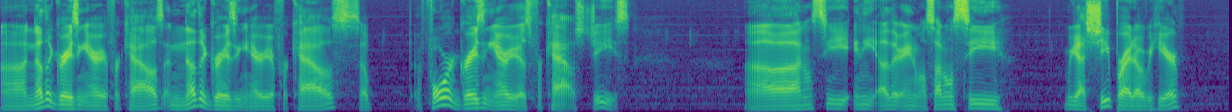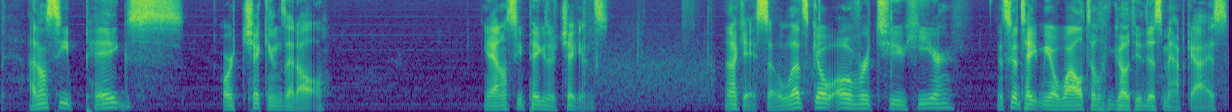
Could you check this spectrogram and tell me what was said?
Uh, another grazing area for cows. Another grazing area for cows. So four grazing areas for cows. Jeez. Uh, I don't see any other animals. So I don't see. We got sheep right over here. I don't see pigs or chickens at all. Yeah, I don't see pigs or chickens. Okay, so let's go over to here. It's going to take me a while to go through this map, guys.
